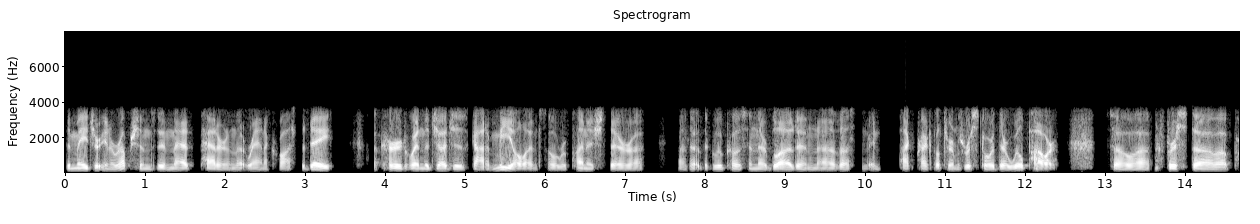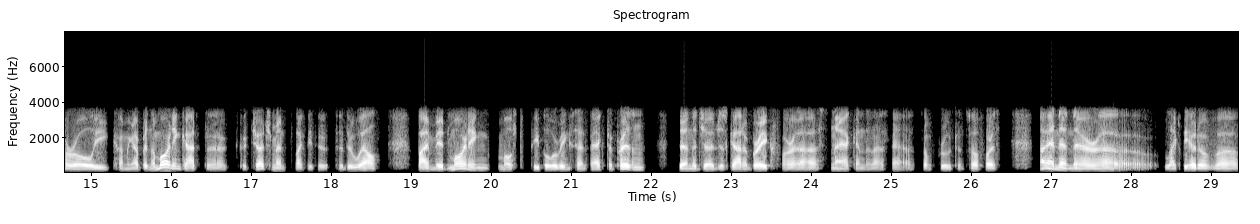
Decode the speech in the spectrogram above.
The major interruptions in that pattern that ran across the day occurred when the judges got a meal and so replenished their uh, the, the, glucose in their blood and uh, thus, in practical terms, restored their willpower. So, uh, first uh, parolee coming up in the morning got uh, good judgment, likely to, to do well. By mid morning, most people were being sent back to prison. Then the judges got a break for a snack and uh, some fruit and so forth. Uh, and then their uh, likelihood of uh,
